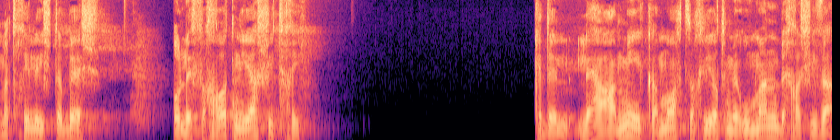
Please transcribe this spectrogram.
מתחיל להשתבש, או לפחות נהיה שטחי. כדי להעמיק, המוח צריך להיות מאומן בחשיבה.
